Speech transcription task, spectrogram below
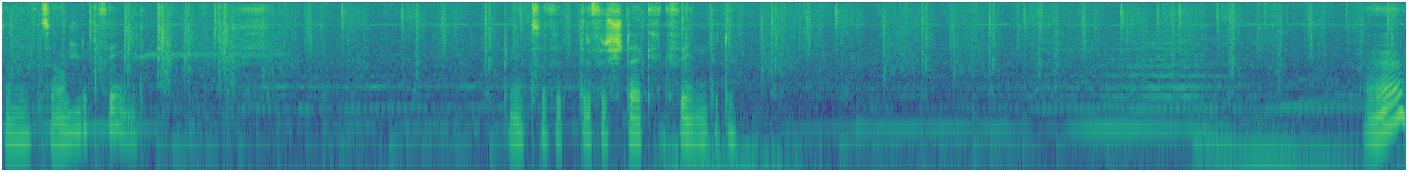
So nicht Sammlung finde. Bin nicht so der Versteck gefunden. Hä?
